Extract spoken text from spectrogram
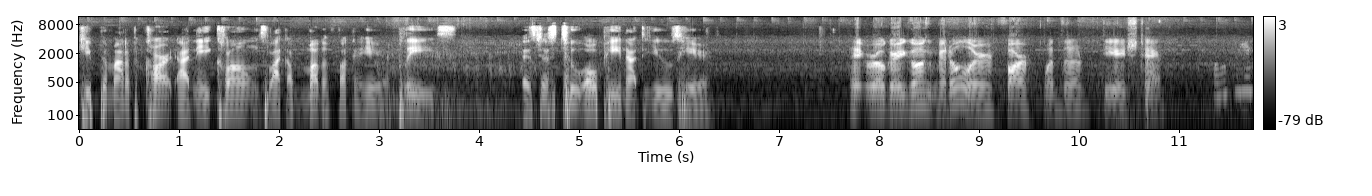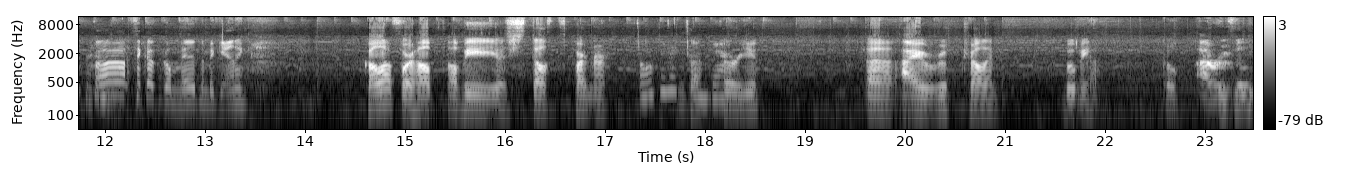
Keep them out of the cart. I need clones like a motherfucker here, please. It's just too OP not to use here. Hey Rogue, are you going middle or far with the DH tank? Uh, I think I'll go mid in the beginning. Call out for help. I'll be a stealth partner. Okay. Who are you? Uh, I roof trailing. Boomy. I roofing.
